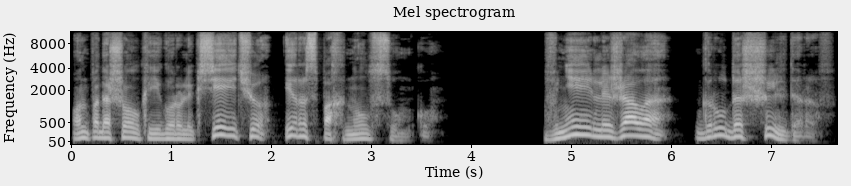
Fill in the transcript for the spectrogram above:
он подошел к Егору Алексеевичу и распахнул сумку. В ней лежала груда шильдеров,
